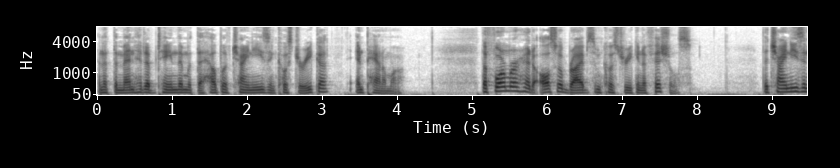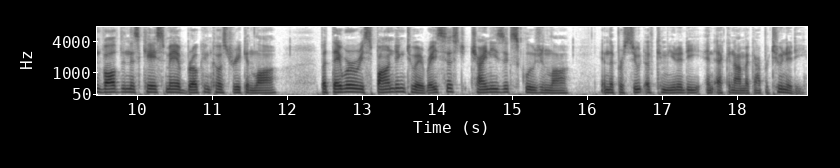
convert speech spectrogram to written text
and that the men had obtained them with the help of Chinese in Costa Rica and Panama. The former had also bribed some Costa Rican officials. The Chinese involved in this case may have broken Costa Rican law, but they were responding to a racist Chinese exclusion law in the pursuit of community and economic opportunity.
